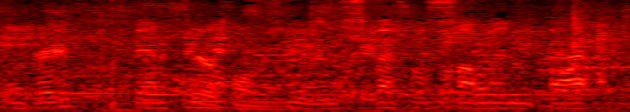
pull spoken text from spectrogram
engrave, banishing it to special summon back Ash my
